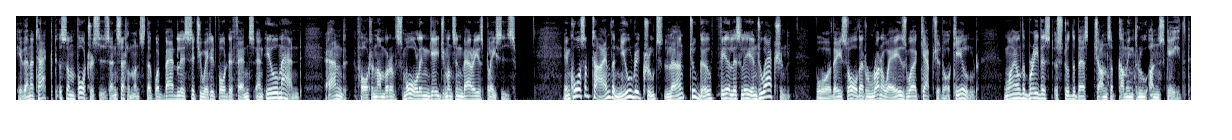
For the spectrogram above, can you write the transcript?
He then attacked some fortresses and settlements that were badly situated for defence and ill manned, and fought a number of small engagements in various places. In course of time, the new recruits learnt to go fearlessly into action, for they saw that runaways were captured or killed, while the bravest stood the best chance of coming through unscathed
